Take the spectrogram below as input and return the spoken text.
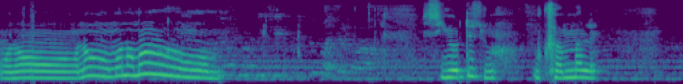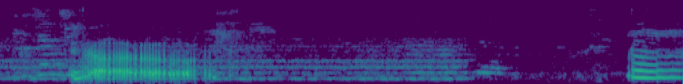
Anam anam anam anam. Gördünüz mü? Mükemmel. Hmm.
